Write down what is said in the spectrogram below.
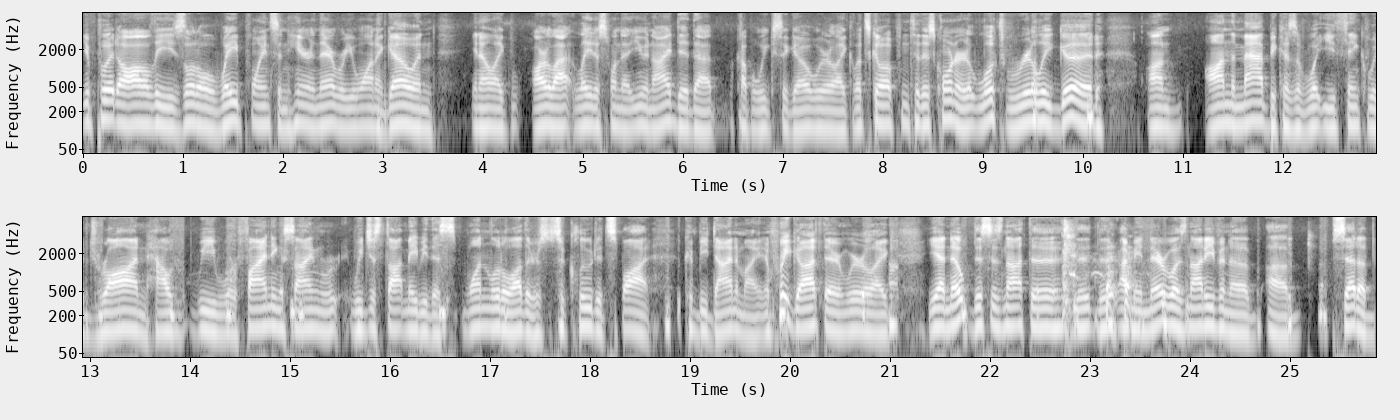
you put all these little waypoints in here and there where you want to go, and you know, like our la- latest one that you and I did that a couple weeks ago, we were like, let's go up into this corner. It looked really good on on the map because of what you think would draw and how we were finding sign. We just thought maybe this one little other secluded spot could be dynamite, and we got there and we were like, "Yeah, nope, this is not the." the, the I mean, there was not even a, a, set of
